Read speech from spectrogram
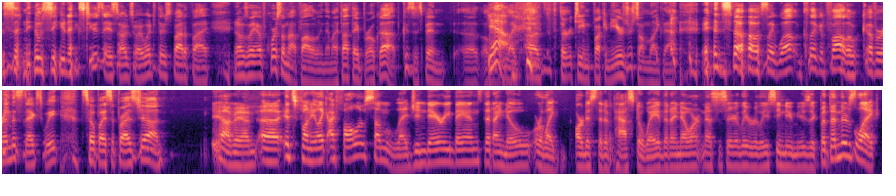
this is a new "See You Next Tuesday" song. So I went to their Spotify, and I was like, of course I'm not following them. I thought they broke up because it's been uh, Yeah. like uh, 13 fucking years or something like that. And so I was like, well, click and follow. Covering this next week. Let's hope I surprise John. Yeah, man. Uh, it's funny. Like I follow some legendary bands that I know, or like artists that have passed away that I know aren't necessarily releasing new music. But then there's like,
